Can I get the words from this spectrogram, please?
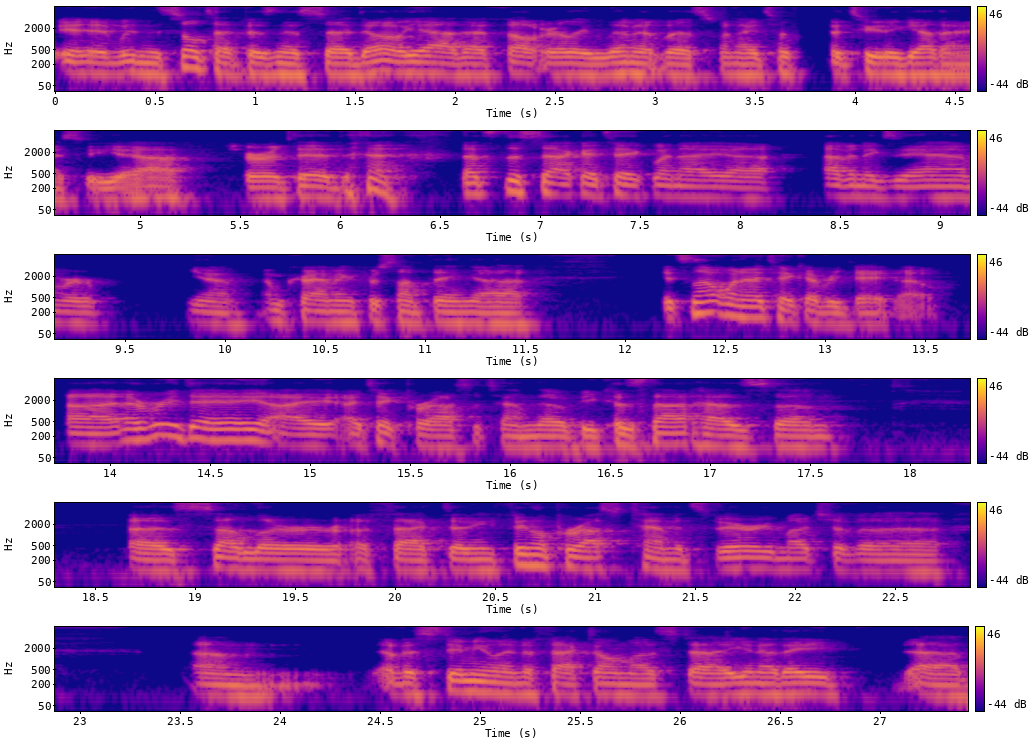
in the CILTEP business said, "Oh yeah, that felt really limitless when I took the two together." And I said, "Yeah, sure it did." That's the sack I take when I uh, have an exam or you know I'm cramming for something. Uh, it's not one I take every day though. every day I, I, take piracetam though because that has um, a subtler effect. I mean, phenylpiracetam, it's very much of a, um, of a stimulant effect almost. Uh, you know, they uh,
